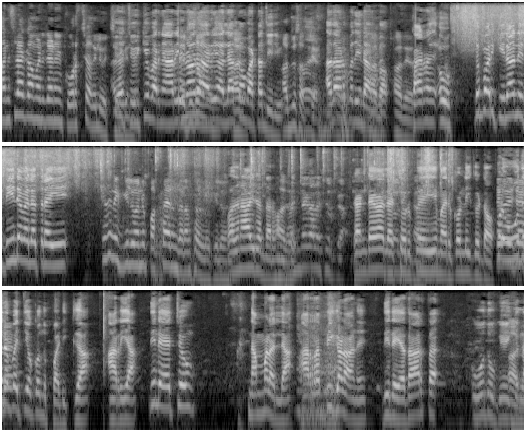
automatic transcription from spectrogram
മനസ്സിലാക്കാൻ വേണ്ടിട്ടാണ് ഞാൻ കുറച്ച് അതിൽ വെച്ചത് ചുരുക്കി പറഞ്ഞ അറിയുന്നവരും അറിയും അല്ലാത്തവൻ വട്ടം തിരിയും. അത് സത്യമാണ് അതാണ് ഇപ്പൊ ഇതിന്റെ അർത്ഥം. കാരണം ഓ ഇതിപ്പോ ഒരു കിലോന് ഇതിന്റെ വില എത്രയായി? ഈ ഇതിന് കിലോന് പത്തായിരം തരംസേ ഉള്ളൂ കിലോ പതിനായിരം തരം രണ്ടേകാല ലക്ഷം രൂപ ഈ മരക്കൊല്ലിക്ക് കിട്ടോ. അപ്പോൾ ഊതിനെ പറ്റിയൊക്കെ ഒന്ന് പഠിക്കുക. അറിയാം. ഇതിന്റെ ഏറ്റവും നമ്മളല്ല അറബികളാണ് ഇതിന്റെ യഥാർത്ഥ ഊത് ഉപയോഗിക്കുന്ന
